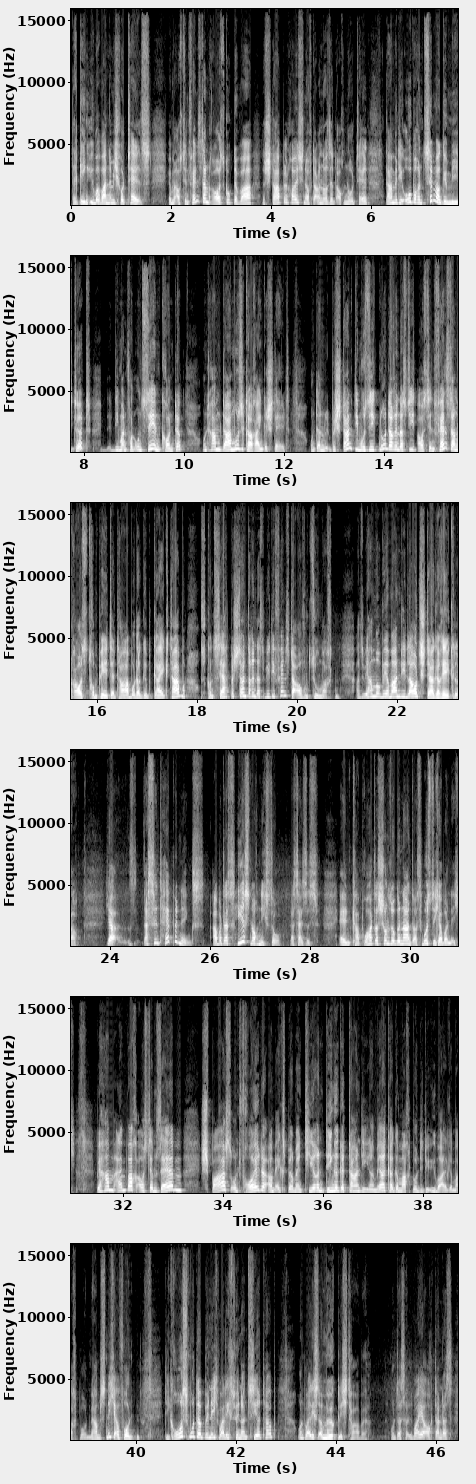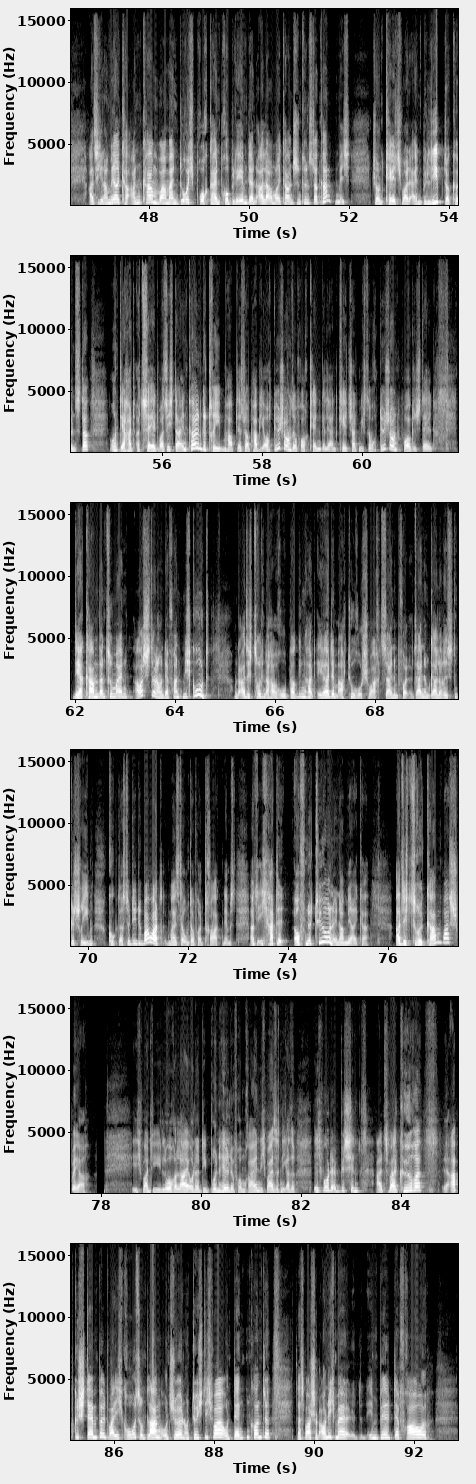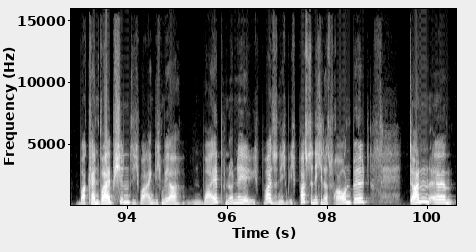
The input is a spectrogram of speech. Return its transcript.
Da gegenüber waren nämlich Hotels. Wenn man aus den Fenstern rausguckte, war das Stapelhäuschen, auf der anderen Seite auch ein Hotel. Da haben wir die oberen Zimmer gemietet, die man von uns sehen konnte, und haben da Musiker reingestellt. Und dann bestand die Musik nur darin, dass die aus den Fenstern raus trompetet haben oder gegeigt haben. Das Konzert bestand darin, dass wir die Fenster auf und zu machten. Also wir haben wir waren die Lautstärkeregler. Ja, das sind Happenings. Aber das hieß noch nicht so. Das heißt, es, Ellen Capro hat das schon so genannt, das wusste ich aber nicht. Wir haben einfach aus demselben Spaß und Freude am Experimentieren Dinge getan, die in Amerika gemacht wurden, die überall gemacht wurden. Wir haben es nicht erfunden. Die Großmutter bin ich, weil ich es finanziert habe und weil ich es ermöglicht habe. Und das war ja auch dann das, als ich in Amerika ankam, war mein Durchbruch kein Problem, denn alle amerikanischen Künstler kannten mich. John Cage war ein beliebter Künstler und der hat erzählt, was ich da in Köln getrieben habe. Deshalb habe ich auch Duchamp sofort kennengelernt. Cage hat mich sofort Duchamp vorgestellt. Der kam dann zu meinen Ausstellungen der fand mich gut. Und als ich zurück nach Europa ging, hat er dem Arturo Schwarz, seinem, seinem Galeristen, geschrieben, guck, dass du dir die Bauermeister unter Vertrag nimmst. Also ich hatte offene Türen in Amerika. Als ich zurückkam, war es schwer. Ich war die Lorelei oder die Brünnhilde vom Rhein, ich weiß es nicht. Also ich wurde ein bisschen als Walküre äh, abgestempelt, weil ich groß und lang und schön und tüchtig war und denken konnte. Das war schon auch nicht mehr im Bild der Frau. War kein Weibchen, ich war eigentlich mehr ein Weib. Ne? Nee, ich weiß es nicht. Ich passte nicht in das Frauenbild. Dann ähm,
